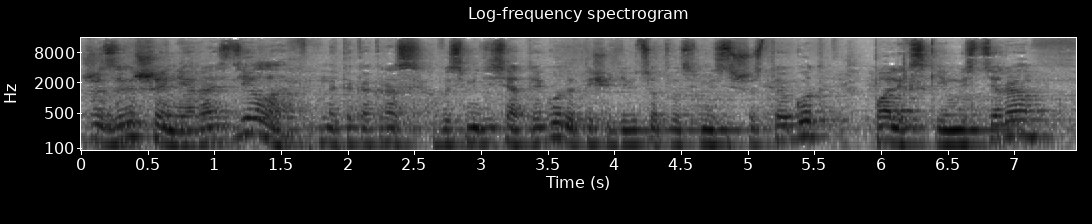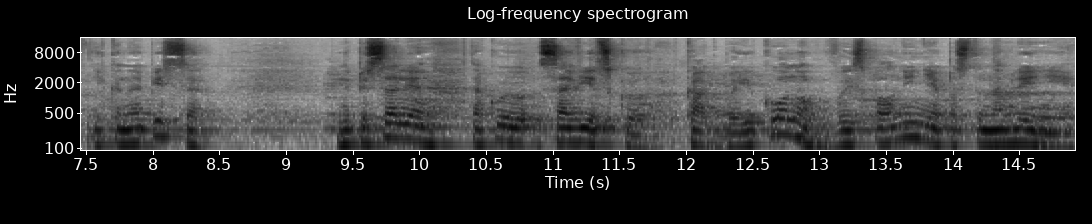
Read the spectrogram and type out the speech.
Уже завершение раздела, это как раз 80-е годы, 1986 год, палехские мастера, иконописцы написали такую советскую как бы икону в исполнении постановления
